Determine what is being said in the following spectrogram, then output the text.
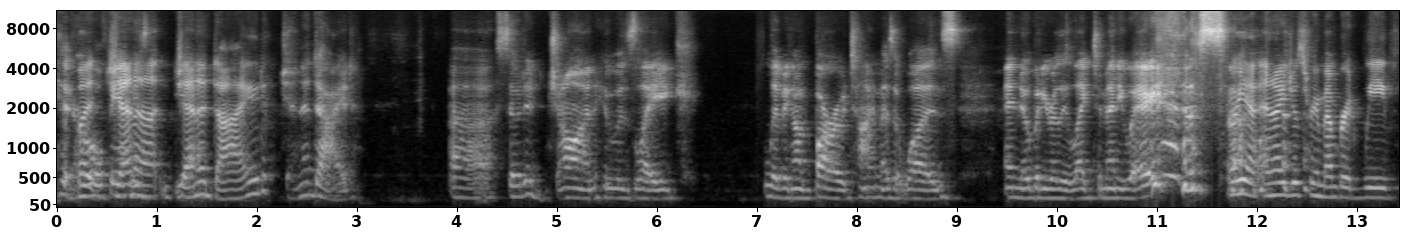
But Jenna Jenna yeah. died. Jenna died. Uh so did John, who was like living on borrowed time as it was and nobody really liked him anyway. so. Oh yeah, and I just remembered we've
